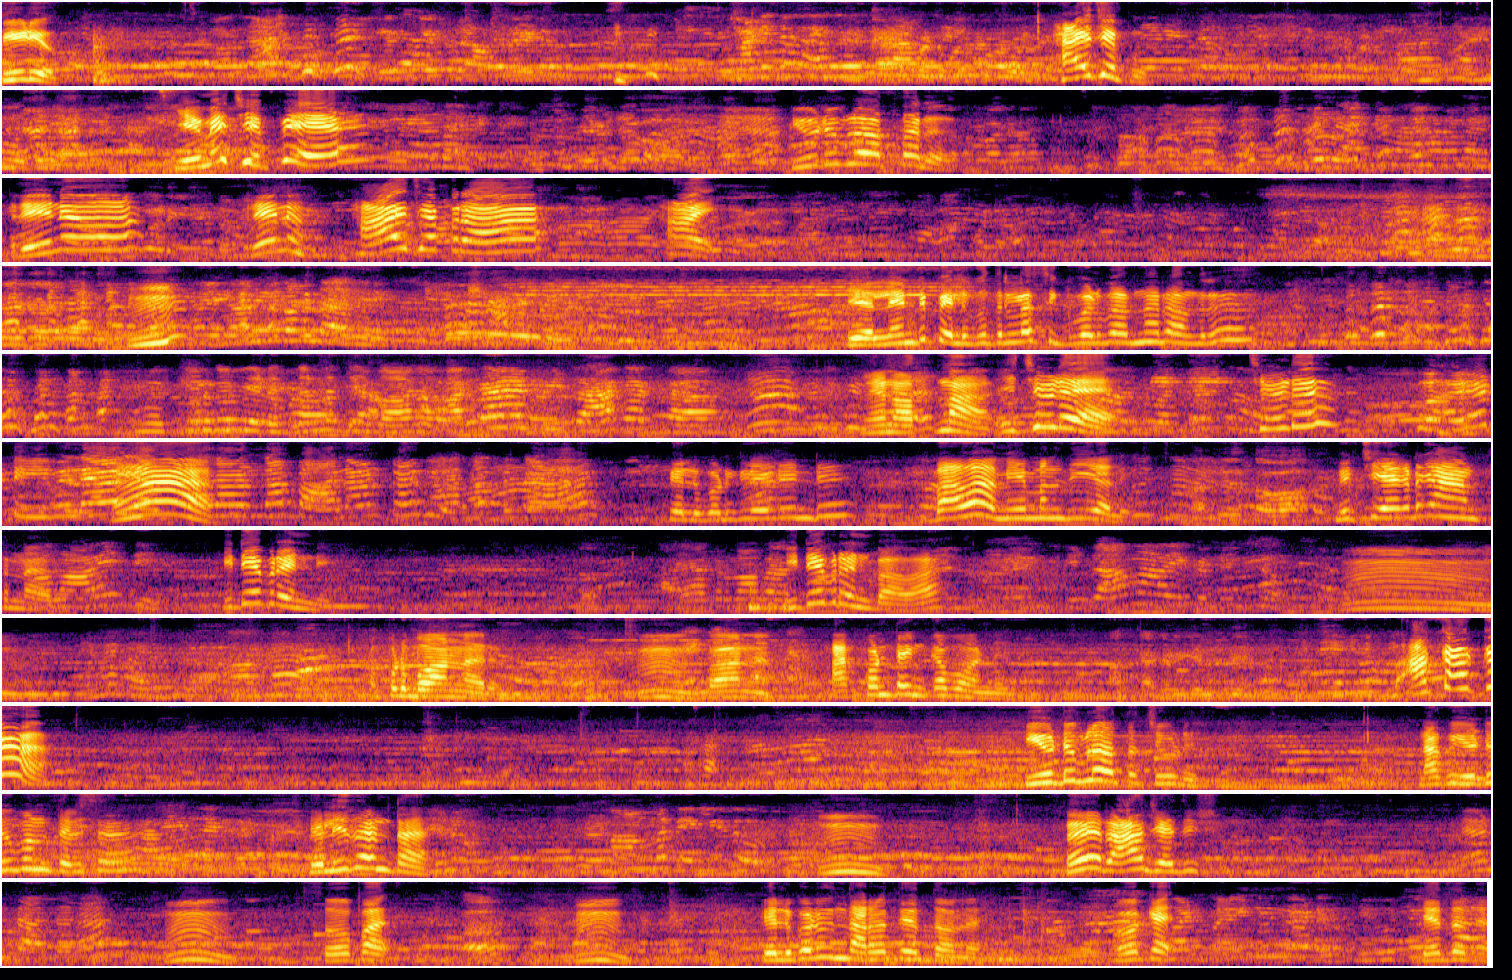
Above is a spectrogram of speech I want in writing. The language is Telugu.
వీడియో. హాయ్ చెప్పు. ఏమే చెప్పే? యూట్యూబ్లో వస్తారు. రేణు రేణు హాయ్ చెప్పరా హాయ్ ఉమ్? ఎల్లంటి పెళ్ళి కూతురులా సిగ్గుపడిపోతున్నారు అందరూ? నేను వస్తున్నా. ఇది చూడు. చూడు. ఆ. పెళ్ళి కొడుకు లేడండి. బావా మిమ్మల్ని తీయాలి. మీరు చీకటిగా అంటున్నారు. ఇటేపు రండి. ఇటేపు రండి బావా. అప్పుడు బాగున్నారు. బాగున్నారు అక్క ఉంటే ఇంకా బాగుండేది. అక్క అక్క! యూట్యూబ్లో వస్తా చూడు. నాకు యూట్యూబ్ అని తెలుసా? తెలీదంట. ఏ రా జగదీష్. సూపర్. మ్మ్. పెళ్ళి కొడుకుని తర్వాత ఇద్దాంలే ఓకే. చేద్దాం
